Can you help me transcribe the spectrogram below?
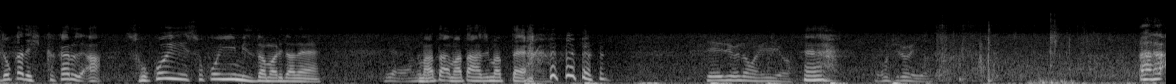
どっかで引っかかるで。あそこいいそこいい水たまりだね。またまた始まったよ。清流のもいいよ。えー面白いよ。あら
